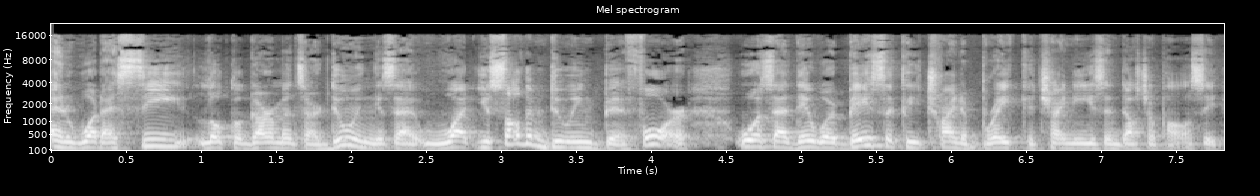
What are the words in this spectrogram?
And what I see local governments are doing is that what you saw them doing before was that they were basically trying to break Chinese industrial policy.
